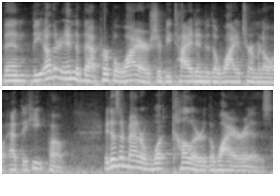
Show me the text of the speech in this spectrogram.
then the other end of that purple wire should be tied into the Y terminal at the heat pump. It doesn't matter what color the wire is.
